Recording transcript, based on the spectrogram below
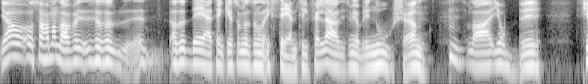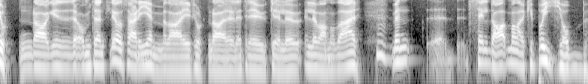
Ja, og så har man da så, så, eh, Altså Det jeg tenker som et sånn ekstremtilfelle, er de som jobber i Nordsjøen. Som da jobber 14 dager omtrentlig, og så er de hjemme da i 14 dager eller tre uker, eller, eller hva nå det er. Men eh, selv da Man er jo ikke på jobb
